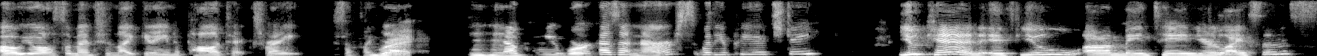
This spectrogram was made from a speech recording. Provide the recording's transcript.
oh you also mentioned like getting into politics, right? Stuff like Right. hmm. Now can you work as a nurse with your PhD? You can if you um, maintain your license,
